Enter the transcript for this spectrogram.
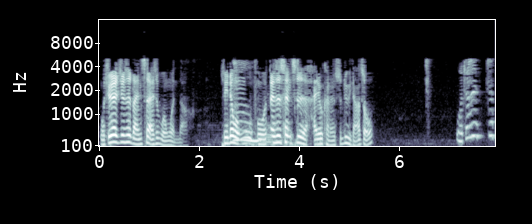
我觉得就是蓝色还是稳稳的，所以认为五五坡，但是甚至还有可能是绿拿走。我就是这。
